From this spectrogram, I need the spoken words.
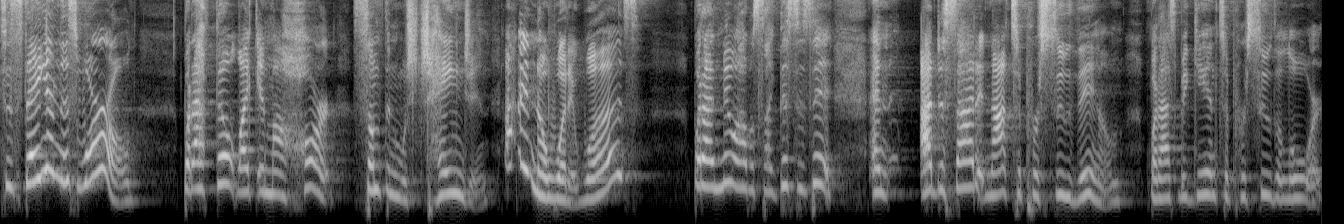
to stay in this world. But I felt like in my heart, something was changing. I didn't know what it was, but I knew I was like, this is it. And I decided not to pursue them, but I began to pursue the Lord.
